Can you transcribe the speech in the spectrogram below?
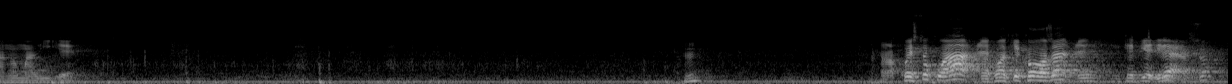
anomalie. Mm? Allora, questo qua è qualche cosa che è diverso.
